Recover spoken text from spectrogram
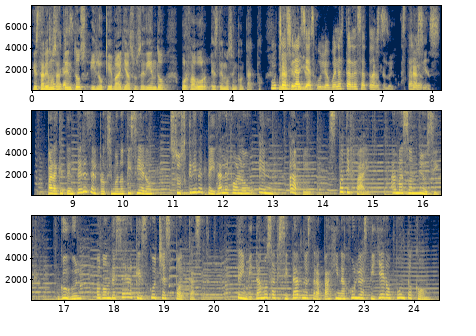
Estaremos atentos y lo que vaya sucediendo, por favor, estemos en contacto. Muchas gracias, Julio. Buenas tardes a todos. Hasta luego. gracias. Para que te enteres del próximo noticiero, suscríbete y dale follow en Apple, Spotify, Amazon Music, Google o donde sea que escuches podcast. Te invitamos a visitar nuestra página julioastillero.com.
